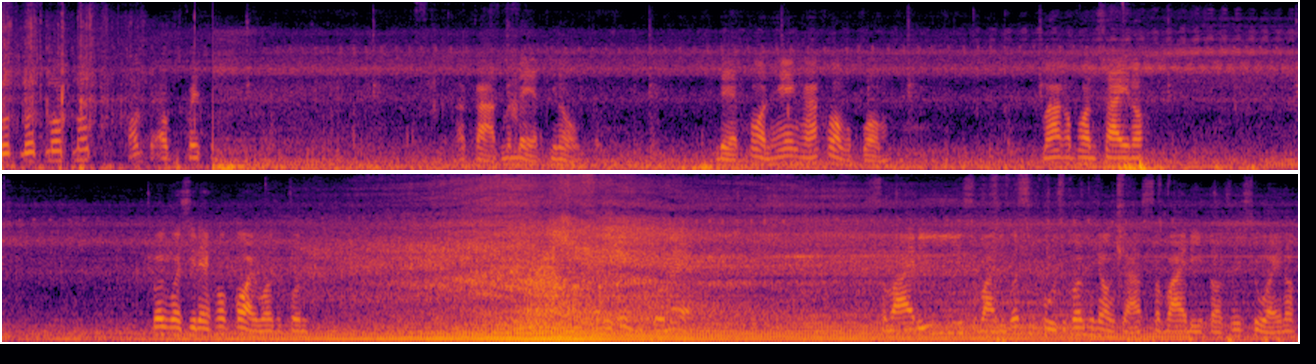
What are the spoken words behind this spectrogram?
เฮ้ยรถรถรถรถเขาจะเอาไป อากาศมันแดดพี่น้องแดดห่อนแห้งหาข้องกับปอม มากับพรไซเนาะเบิ่งว่าสิได้เข้าก่อยบ่ทุกคนนี่เป็นตัวแรกสบายดีสบายดีว่าสิปูสิเพิ่นพี่น้องจ๋าสบายดีตอนสวยๆเนาะ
